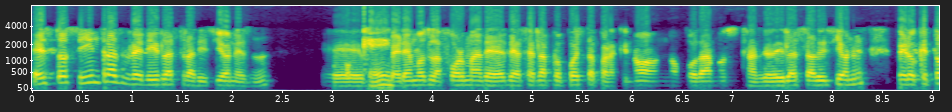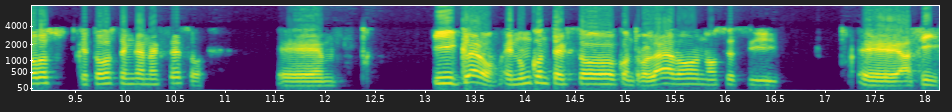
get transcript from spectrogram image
Esto sin transgredir las tradiciones, ¿no? Eh, veremos la forma de, hacer la propuesta para que no, no podamos transgredir las tradiciones, pero que todos, que todos tengan acceso. Eh, y claro, en un contexto controlado, no sé si así,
